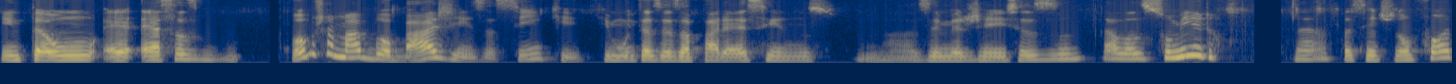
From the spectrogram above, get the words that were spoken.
então, é, essas, vamos chamar bobagens, assim, que, que muitas vezes aparecem nos, nas emergências, elas sumiram, né? O paciente não for.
